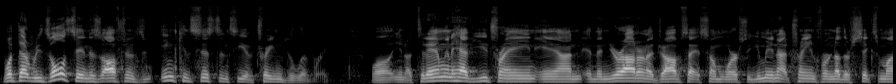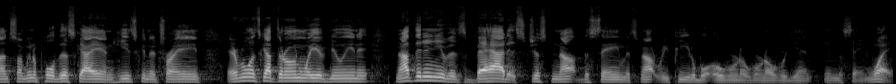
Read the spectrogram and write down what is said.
What that results in is often an inconsistency of training delivery well, you know, today I'm going to have you train, and, and then you're out on a job site somewhere, so you may not train for another six months. So I'm going to pull this guy in, he's going to train. Everyone's got their own way of doing it. Not that any of it's bad, it's just not the same. It's not repeatable over and over and over again in the same way.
